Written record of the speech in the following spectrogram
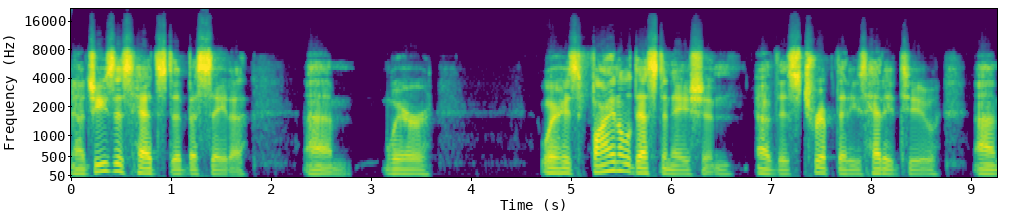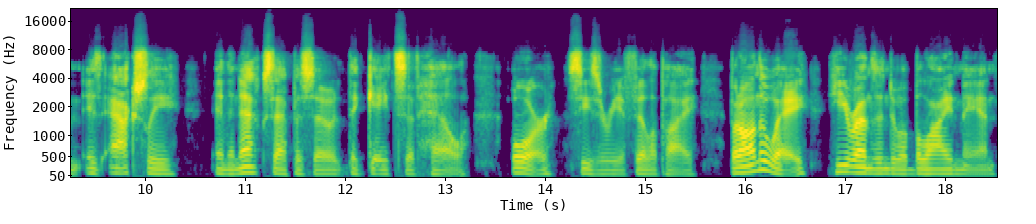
Now Jesus heads to Bethsaida, um, where where his final destination of this trip that he's headed to um, is actually in the next episode the gates of hell or Caesarea Philippi. But on the way, he runs into a blind man,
